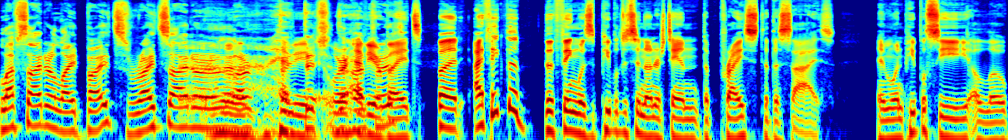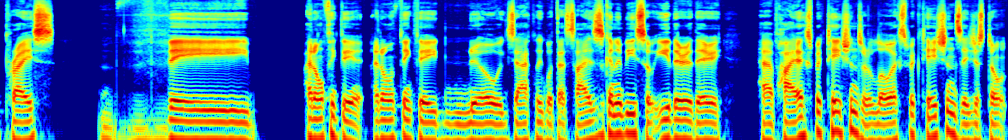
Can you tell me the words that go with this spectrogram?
left side are light bites, right side are, uh, are heavy dish, or heavier bites. But I think the the thing was people just didn't understand the price to the size. And when people see a low price, they I don't think they I don't think they know exactly what that size is going to be. So either they have high expectations or low expectations. They just don't.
